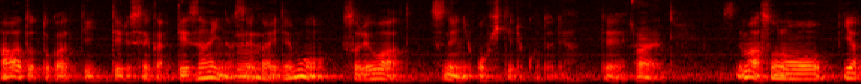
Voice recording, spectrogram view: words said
アートとかって言ってる世界デザインの世界でもそれは常に起きてることであって、はいまあそのいや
